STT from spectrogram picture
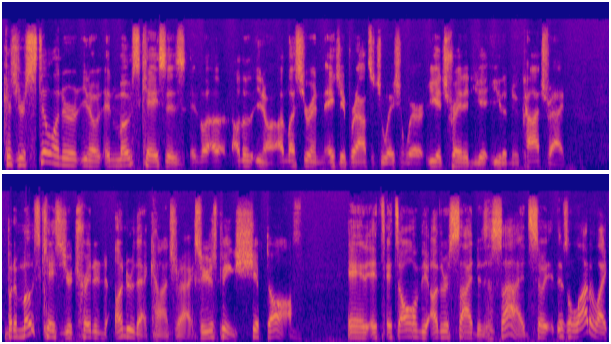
because you're still under you know in most cases uh, other you know unless you're in AJ Brown situation where you get traded you get you get a new contract. But in most cases you're traded under that contract so you're just being shipped off. And it's it's all on the other side to decide so there's a lot of like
